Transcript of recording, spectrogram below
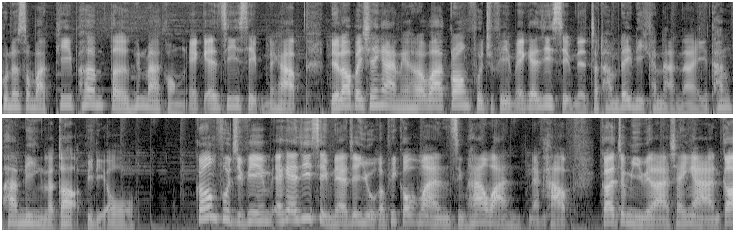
คุณสมบัติที่เพิ่มเติมขึ้นมาของ XS20 นะครับ เดี๋ยวเราไปใช้งานกันครับว่ากล้อง Fujifilm XS20 เนี่ยจะทำได้ดีขนาดไหนทั้งภาพนิ่งแล้วก็วิดีโอ กล้อง Fujifilm X-20 เนี่ยจะอยู่กับพี่ก๊อฟประมาณ 15 วันนะครับ ก็จะมีเวลาใช้งานก็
